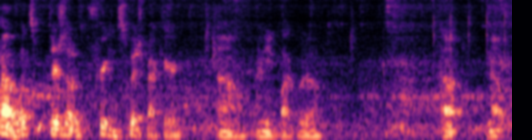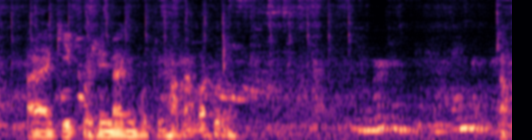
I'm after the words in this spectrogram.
Oh, what's there's a freaking switch back here. Oh, I need Black Widow. Oh, nope. I keep switching back and forth between Hawkeye and Black Widow. Oh,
